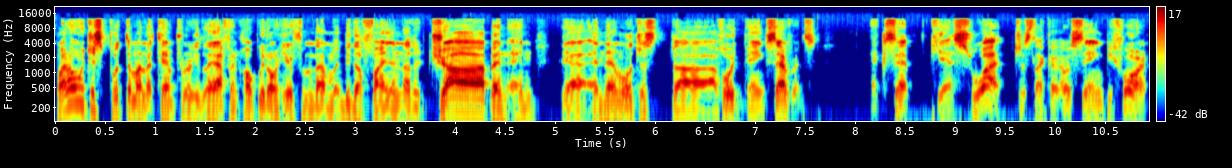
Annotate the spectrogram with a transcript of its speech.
why don't we just put them on a temporary layoff and hope we don't hear from them? Maybe they'll find another job and, and yeah, and then we'll just uh, avoid paying severance. Except, guess what? Just like I was saying before,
